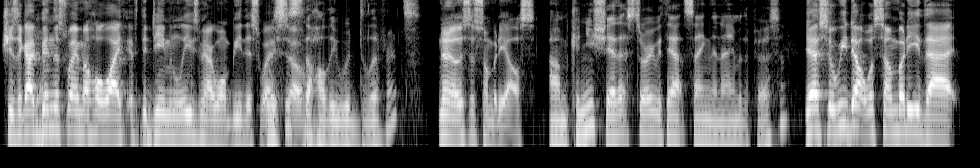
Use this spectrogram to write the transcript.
She's like, I've been this way my whole life. If the demon leaves me, I won't be this way. Was so this is the Hollywood deliverance? no, no, this is somebody else. Um, can you share that story without saying the name of the person? Yeah, so we dealt with somebody that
